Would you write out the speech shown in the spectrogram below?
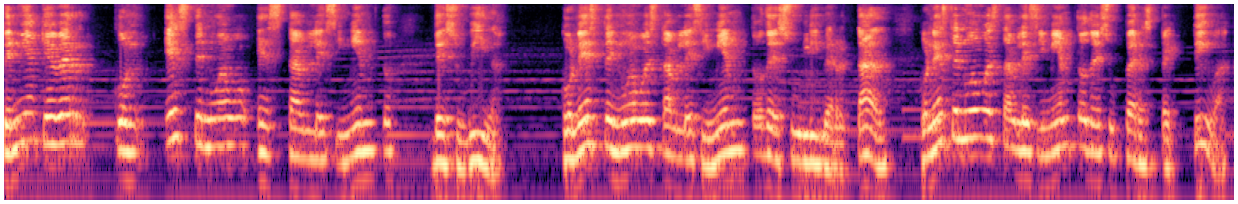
tenía que ver con este nuevo establecimiento de su vida con este nuevo establecimiento de su libertad, con este nuevo establecimiento de su perspectiva,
